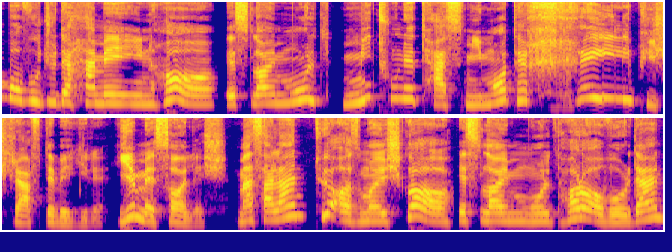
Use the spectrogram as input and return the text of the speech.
با وجود همه اینها اسلایم مولد می‌تونه تصمیمات خیلی پیشرفته بگیره. یه مثالش. مثلا توی آزمایشگاه اسلایم مولد ها رو آوردن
